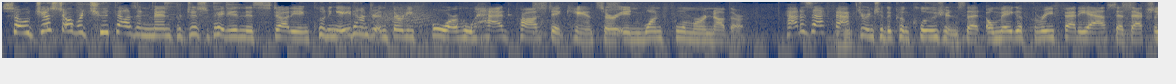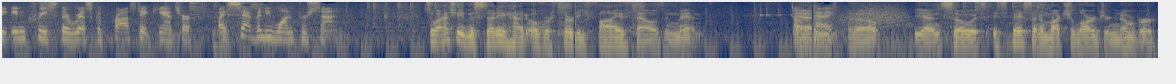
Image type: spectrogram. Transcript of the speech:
So, just over 2,000 men participated in this study, including 834 who had prostate cancer in one form or another. How does that factor into the conclusions that omega 3 fatty acids actually increase the risk of prostate cancer by 71%? So, actually, the study had over 35,000 men. Okay. And, uh, yeah, and so it's, it's based on a much larger number.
